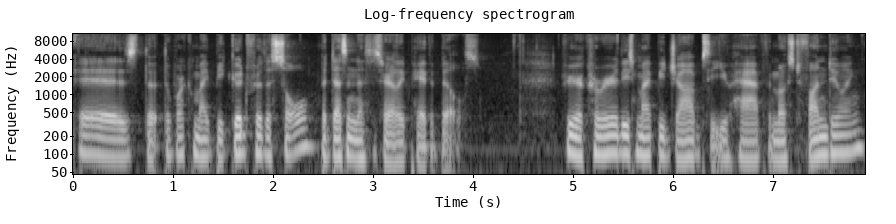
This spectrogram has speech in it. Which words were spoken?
is that the work might be good for the soul, but doesn't necessarily pay the bills. For your career, these might be jobs that you have the most fun doing,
